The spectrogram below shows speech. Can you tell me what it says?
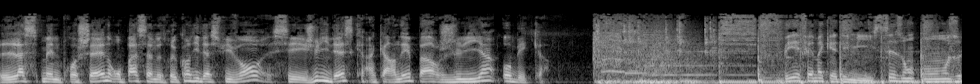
la semaine prochaine. On passe à notre candidat suivant, c'est Julie Desque, incarné par Julien Obeka. BFM Academy, saison 11,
